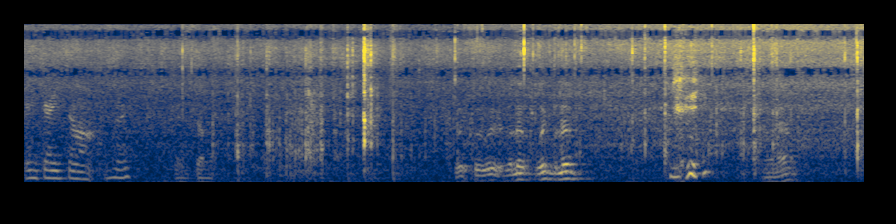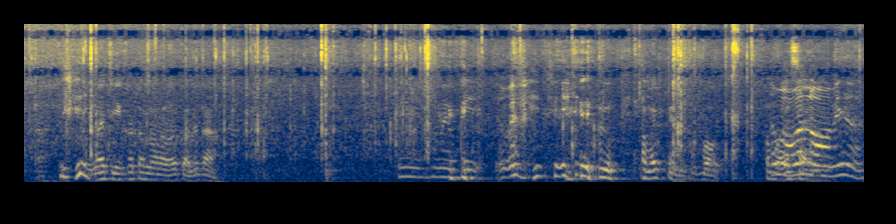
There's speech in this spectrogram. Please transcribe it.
เป็นไก่เจาะใช่ไหมแกะจังอุ้ยอุ้ยอุ้ยมาเริ่มอุ้ยมาเริ่ม เอาแล้วอะว่าจริงเขาต้องรอเราก่อนหรือเปล่า เออทำไมไปทำไมไปทำไมเป็นเขาบอกเขาบอกว่าให้ใส่รอไม่ใช่เหรอ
